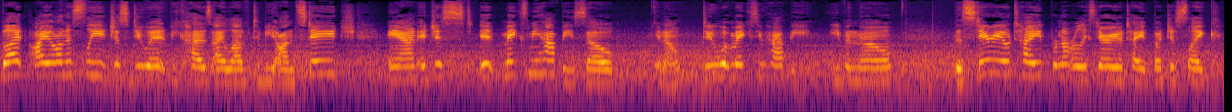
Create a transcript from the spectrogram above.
but I honestly just do it because I love to be on stage and it just, it makes me happy. So, you know, do what makes you happy, even though the stereotype, or not really stereotype, but just like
